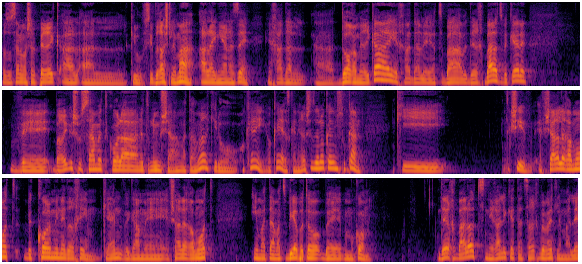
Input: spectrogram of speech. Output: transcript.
אז הוא עושה למשל פרק על, על, כאילו, סדרה שלמה על העניין הזה. אחד על הדואר האמריקאי, אחד על הצבעה בדרך בל"צ וכאלה. וברגע שהוא שם את כל הנתונים שם, אתה אומר כאילו, אוקיי, אוקיי, אז כנראה שזה לא כזה מסוכן. כי, תקשיב, אפשר לרמות בכל מיני דרכים, כן? וגם אה, אפשר לרמות אם אתה מצביע באותו, ב- במקום. דרך בלוץ, נראה לי כי אתה צריך באמת למלא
